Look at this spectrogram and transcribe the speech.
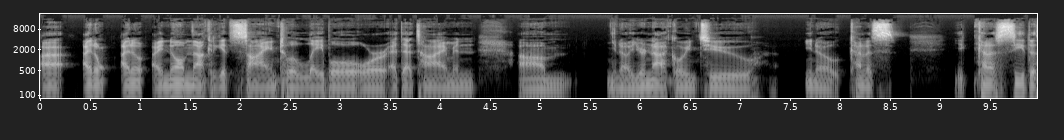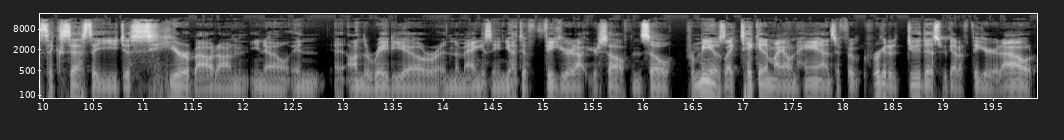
i i don't i don't i know i'm not going to get signed to a label or at that time. And um you know you're not going to you know kind of you kind of see the success that you just hear about on you know in on the radio or in the magazine you have to figure it out yourself. And so for me it was like taking it in my own hands. If, if we're going to do this we got to figure it out.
